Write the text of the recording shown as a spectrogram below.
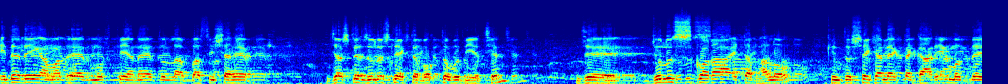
ইদানিং আমাদের মুফতি এনায়েতুল্লাহ আব্বাসী সাহেব জাস্টে জুলুস নিয়ে একটা বক্তব্য দিয়েছেন যে জুলুস করা এটা ভালো, কিন্তু সেখানে একটা গাড়ির মধ্যে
